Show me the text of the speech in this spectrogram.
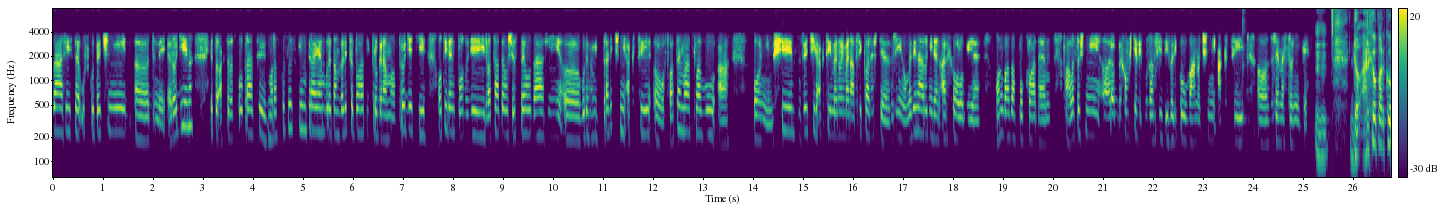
září se uskuteční uh, Dny rodin. Je to akce ve spolupráci s Moravskoslezským krajem. Bude tam velice bohatý program pro děti. O týden později, 26. září, uh, budeme mít tradiční akci o svatém Václavu a polní mši. Z větších akcí jmenujeme například ještě v říjnu Mezinárodní den archeologie, honba za pokladem a letošní eh, rok bychom chtěli uzavřít i velikou vánoční akci eh, s řemeslníky. Mm-hmm. Do archeoparku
